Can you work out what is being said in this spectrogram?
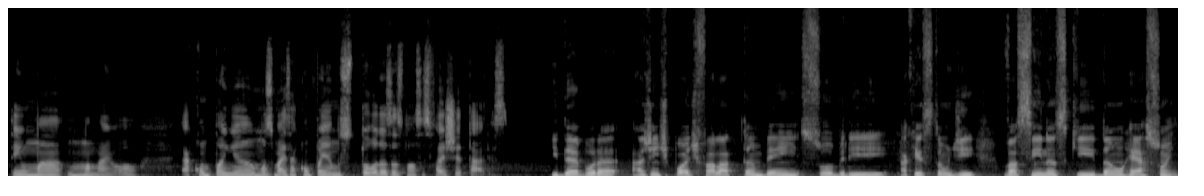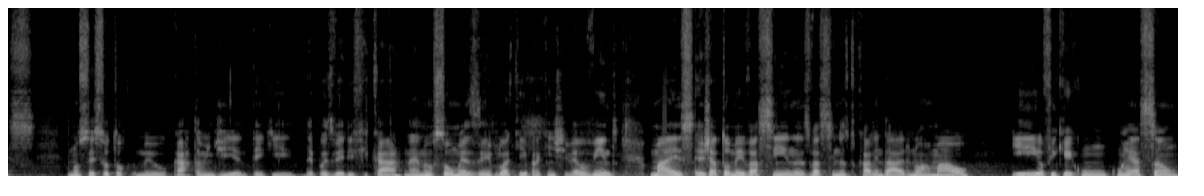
tem uma, uma maior acompanhamos, mas acompanhamos todas as nossas faixas etárias. E Débora, a gente pode falar também sobre a questão de vacinas que dão reações. Não sei se eu tô com meu cartão em dia, tem que depois verificar, né? Não sou um exemplo aqui para quem estiver ouvindo, mas eu já tomei vacinas, vacinas do calendário normal, e eu fiquei com, com reação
